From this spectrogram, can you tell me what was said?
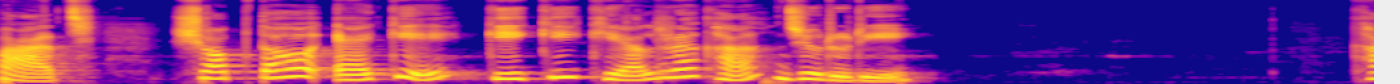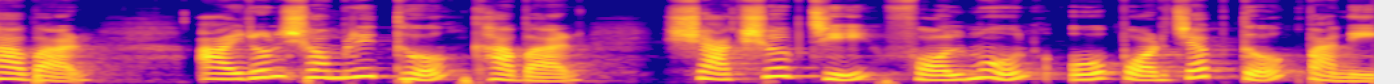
পাঁচ, সপ্তাহ একে কি কি খেয়াল রাখা জরুরি? খাবার, আয়রন সমৃদ্ধ খাবার, শাকসবজি, ফলমূল ও পর্যাপ্ত পানি।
